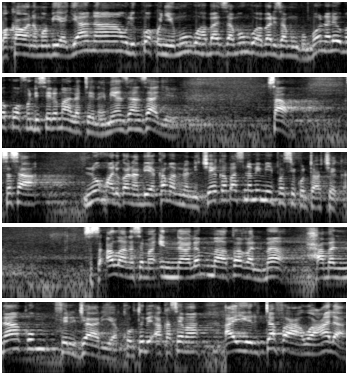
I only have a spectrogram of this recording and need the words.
wakawa wanamwambia jana ulikuwa kwenye Mungu, habari za Mungu, habari za Mungu, mbona leo umekuwa fundi seremala tena? Imeanzaanzaje? Sawa. Sasa Nuhu alikuwa anaambia kama mnanicheka basi na mimi ipo siku nitawacheka. Sasa Allah anasema inna lamma tagha alma hamalnakum fil jariya. Qurtubi akasema ay irtafa wa ala.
